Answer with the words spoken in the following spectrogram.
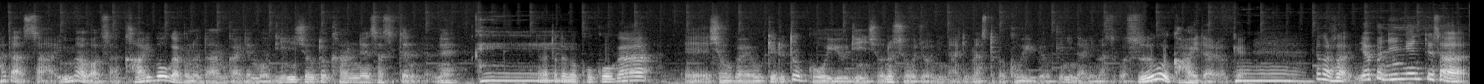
たださ今はさ解剖学の段階でもう臨床と関連させてるんだよね。だから例えばここが、えー障害を受けるとこういう臨床の症状になりますとかこういう病気になりますとかすごい書いてあるわけ、だからさやっぱ人間ってさ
